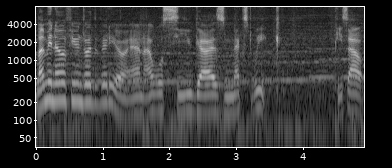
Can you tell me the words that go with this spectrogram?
let me know if you enjoyed the video, and I will see you guys next week. Peace out.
